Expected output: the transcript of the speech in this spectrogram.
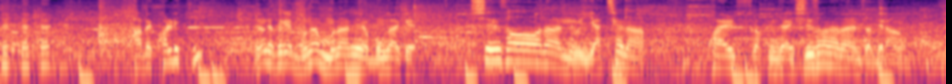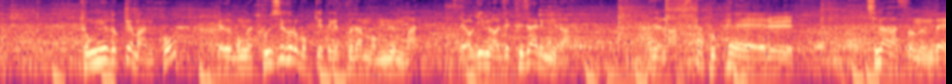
밥의 quality 이런 게 되게 무난무난해요. 뭔가 이렇게 신선한 야채나 과일 주스가 굉장히 신선하다는 점이랑 종류도 꽤 많고 그래서 뭔가 조식으로 먹기에 되게 부담 없는 맛. 여기는 어제 그 자리입니다. 어제 랍스타 뷔페를 지나갔었는데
